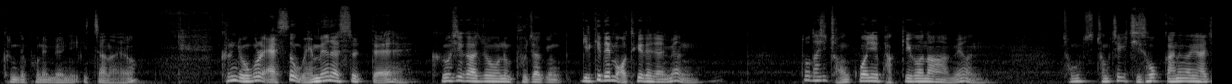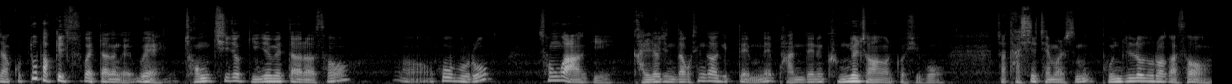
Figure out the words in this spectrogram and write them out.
그런 데 보낸 면이 있잖아요. 그런 요구를 애써 외면했을 때 그것이 가져오는 부작용 이렇게 되면 어떻게 되냐면 또 다시 정권이 바뀌거나 하면 정, 정책이 지속 가능하게 하지 않고 또 바뀔 수가 있다는 거예요. 왜? 정치적 이념에 따라서 어, 호흡으로 성과 악이 갈려진다고 생각하기 때문에 반대는 극렬 저항할 것이고 자 다시 제 말씀은 본질로 돌아가서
